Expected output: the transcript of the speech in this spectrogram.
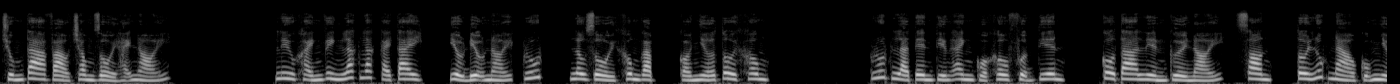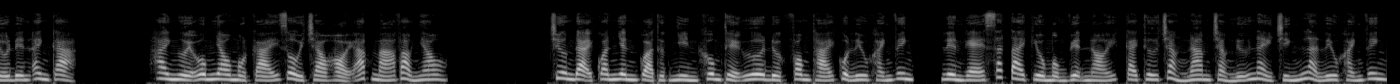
chúng ta vào trong rồi hãy nói. Lưu Khánh Vinh lắc lắc cái tay, yểu điệu nói, Ruth, lâu rồi không gặp, có nhớ tôi không? Ruth là tên tiếng Anh của Khâu Phượng Tiên, cô ta liền cười nói, Son, tôi lúc nào cũng nhớ đến anh cả. Hai người ôm nhau một cái rồi chào hỏi áp má vào nhau. Trương đại quan nhân quả thực nhìn không thể ưa được phong thái của Lưu Khánh Vinh, liền ghé sát tai Kiều Mộng Viện nói cái thứ chẳng nam chẳng nữ này chính là Lưu Khánh Vinh.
